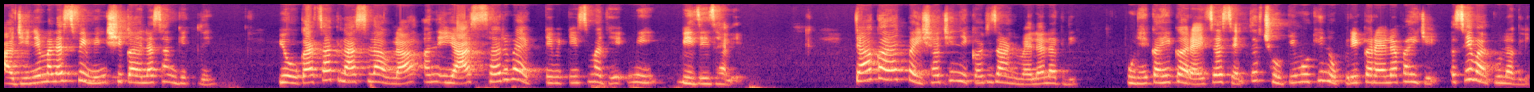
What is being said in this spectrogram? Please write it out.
आजीने मला स्विमिंग शिकायला सांगितले. योगाचा क्लास लावला आणि या सर्व ॲक्टिव्हिटीजमध्ये मी बिझी झाले. त्या काळात पैशाची निकट जाणवायला लागली. पुढे काही करायचे असेल तर छोटी मोठी नोकरी करायला पाहिजे असे वाटू लागले.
